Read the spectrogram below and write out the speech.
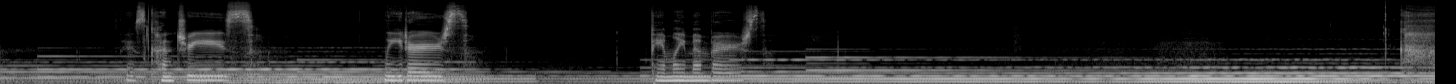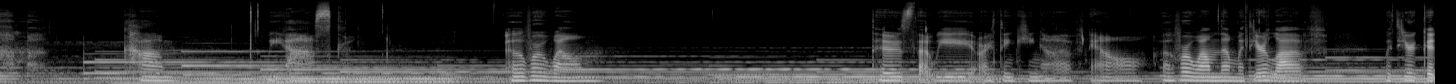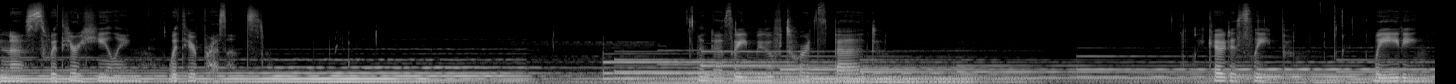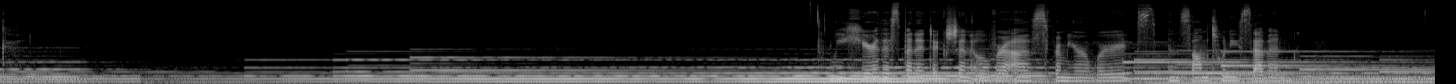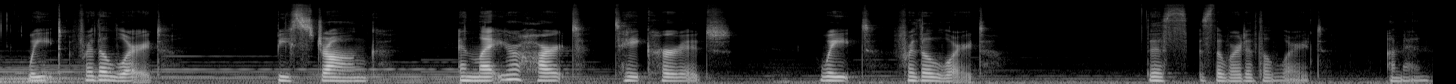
those countries, leaders, family members. come, come, we ask, overwhelm those that we are thinking of now. Overwhelm them with your love, with your goodness, with your healing, with your presence. And as we move towards bed, we go to sleep, waiting Psalm 27. Wait for the Lord. Be strong and let your heart take courage. Wait for the Lord. This is the word of the Lord. Amen.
